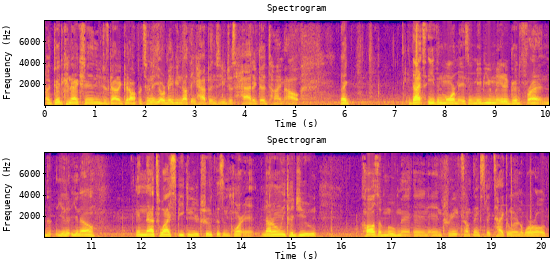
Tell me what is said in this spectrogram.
a good connection, you just got a good opportunity, or maybe nothing happens, you just had a good time out. Like that's even more amazing. Maybe you made a good friend, you you know? And that's why speaking your truth is important. Not only could you cause a movement and, and create something spectacular in the world,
